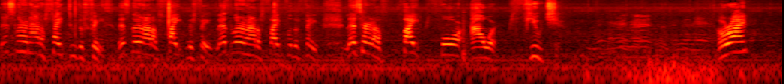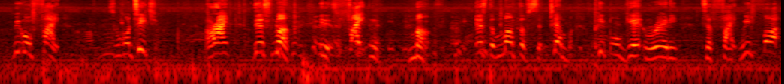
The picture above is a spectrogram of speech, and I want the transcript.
let's learn how to fight through the faith. Let's learn how to fight the faith. Let's learn how to fight for the faith. Let's learn how to fight for our future. All right? We're going to fight. So we're going to teach you. All right? This month, it is fighting month. It's the month of September. People get ready to fight. We fought,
